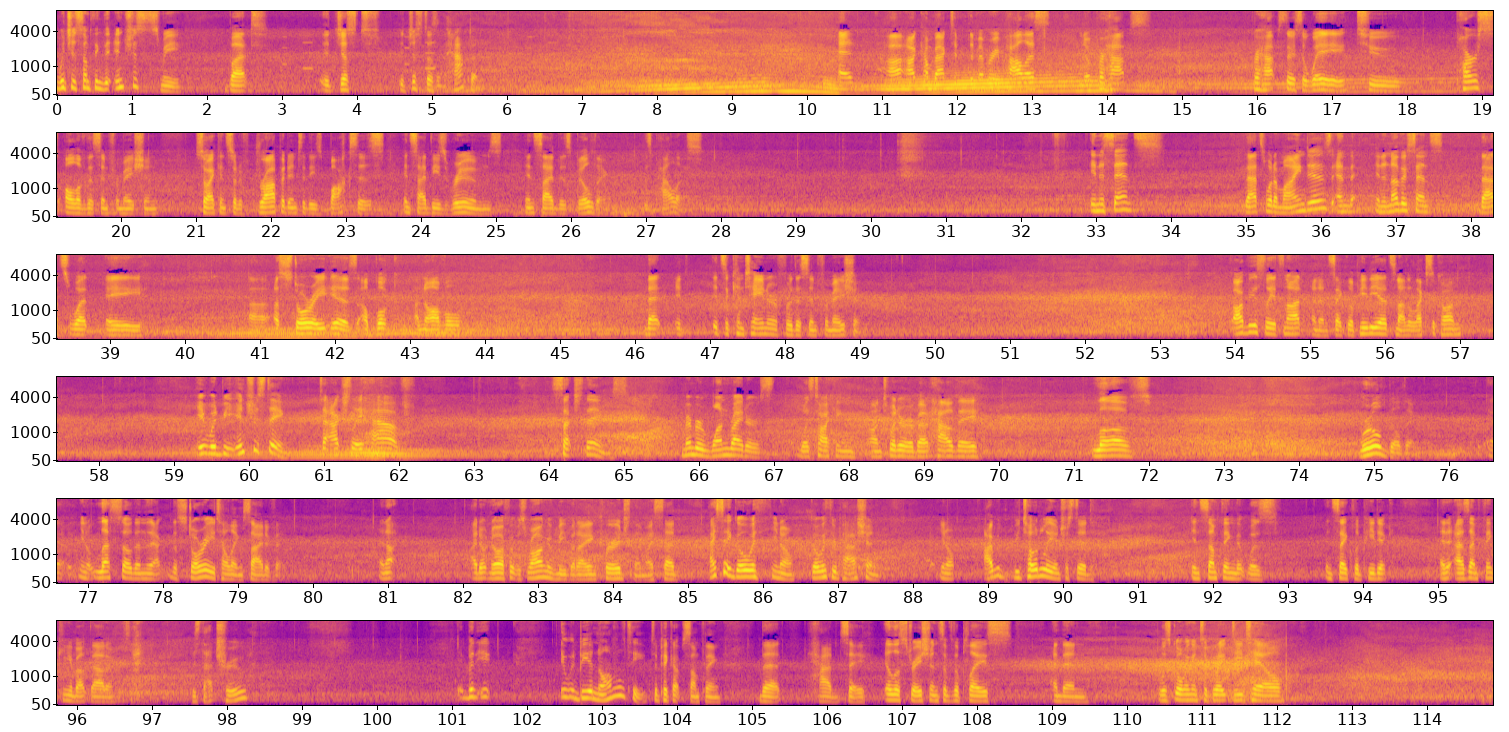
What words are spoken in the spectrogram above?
Which is something that interests me, but it just it just doesn't happen. And uh, I come back to the memory palace. You know, perhaps perhaps there's a way to parse all of this information so I can sort of drop it into these boxes inside these rooms inside this building, this palace. In a sense, that's what a mind is, and in another sense, that's what a uh, a story is a book, a novel. That it it's a container for this information. Obviously, it's not an encyclopedia, it's not a lexicon. It would be interesting to actually have such things. Remember, one writer was talking on Twitter about how they loved world building, uh, you know, less so than the, the storytelling side of it. And I, I don't know if it was wrong of me, but I encouraged them. I said, I say go with, you know, go with your passion. You know, I would be totally interested in something that was encyclopedic. And as I'm thinking about that, I'm, is that true? But it, it would be a novelty to pick up something that had, say, illustrations of the place and then was going into great detail.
